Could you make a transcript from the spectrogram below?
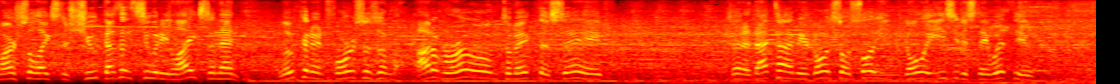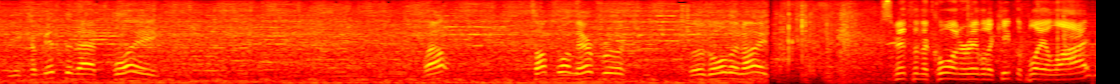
Marshall likes to shoot, doesn't see what he likes, and then Luukkonen forces him out of room to make the save. Said at that time you're going so slow, you goalie easy to stay with you. You commit to that play. Well, tough one there for, the Golden Knights. Smith in the corner able to keep the play alive.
